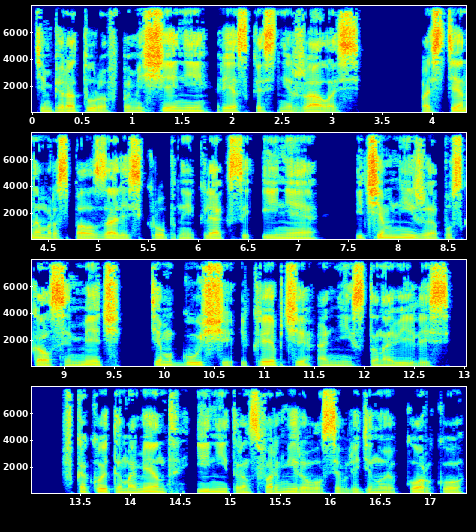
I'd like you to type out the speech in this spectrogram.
температура в помещении резко снижалась. По стенам расползались крупные кляксы иния, и чем ниже опускался меч, тем гуще и крепче они становились. В какой-то момент иней трансформировался в ледяную корку,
